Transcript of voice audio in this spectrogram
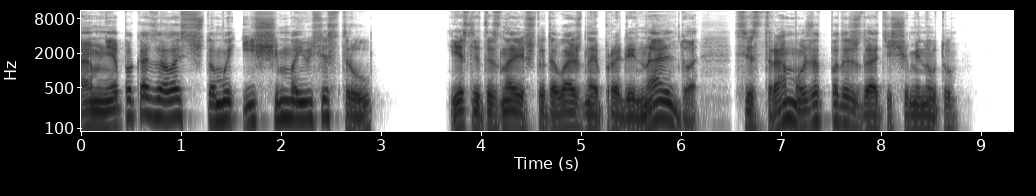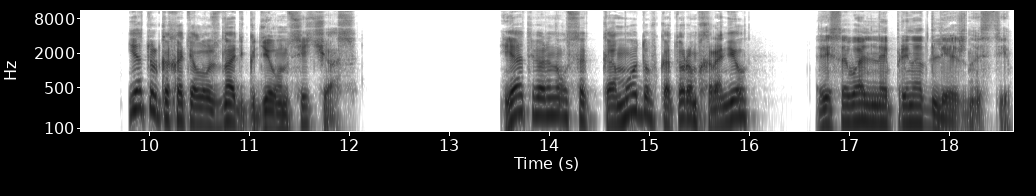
«А мне показалось, что мы ищем мою сестру. Если ты знаешь что-то важное про Ринальдо, сестра может подождать еще минуту». Я только хотел узнать, где он сейчас. Я отвернулся к комоду, в котором хранил рисовальные принадлежности.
